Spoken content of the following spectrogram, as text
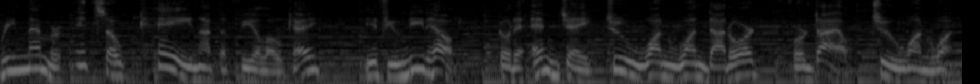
Remember, it's okay not to feel okay. If you need help, go to NJ211.org or dial 211.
